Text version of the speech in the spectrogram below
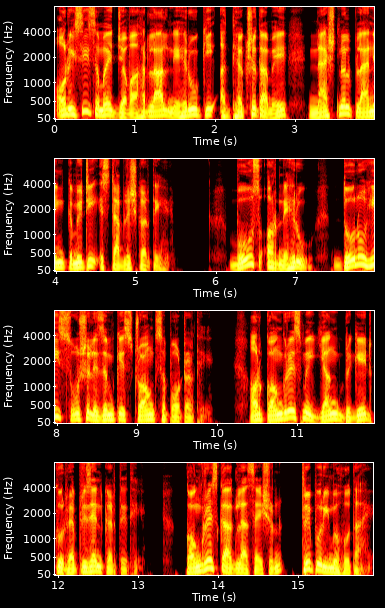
और इसी समय जवाहरलाल नेहरू की अध्यक्षता में नेशनल प्लानिंग कमेटी स्टैब्लिश करते हैं। बोस और नेहरू दोनों ही सोशलिज्म के स्ट्रांग सपोर्टर थे और कांग्रेस में यंग ब्रिगेड को रिप्रेजेंट करते थे। कांग्रेस का अगला सेशन त्रिपुरी में होता है।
